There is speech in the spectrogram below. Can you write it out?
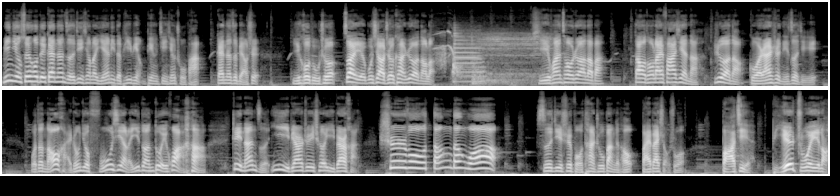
民警随后对该男子进行了严厉的批评，并进行处罚。该男子表示，以后堵车再也不下车看热闹了。喜欢凑热闹吧？到头来发现呢，热闹果然是你自己。我的脑海中就浮现了一段对话哈。这男子一边追车一边喊：“师傅，等等我！”司机师傅探出半个头，摆摆手说：“八戒，别追了。”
